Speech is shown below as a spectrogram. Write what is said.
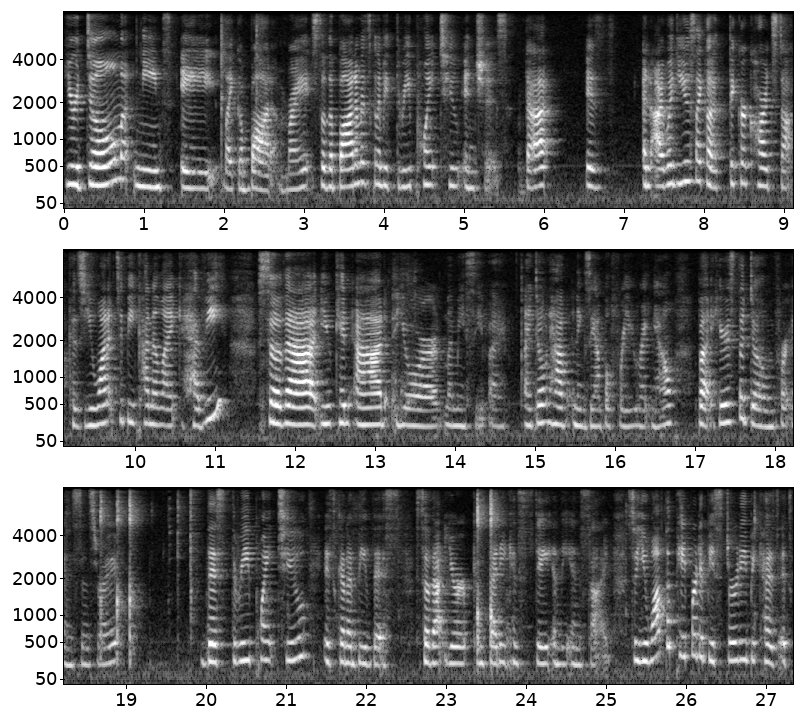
Your dome needs a like a bottom, right? So the bottom is going to be 3.2 inches. That is, and I would use like a thicker cardstock because you want it to be kind of like heavy so that you can add your, let me see if I, I don't have an example for you right now, but here's the dome for instance, right? This 3.2 is going to be this so that your confetti can stay in the inside. So you want the paper to be sturdy because it's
